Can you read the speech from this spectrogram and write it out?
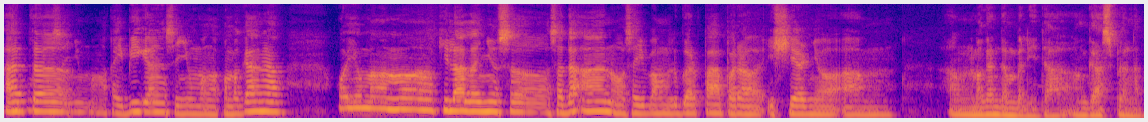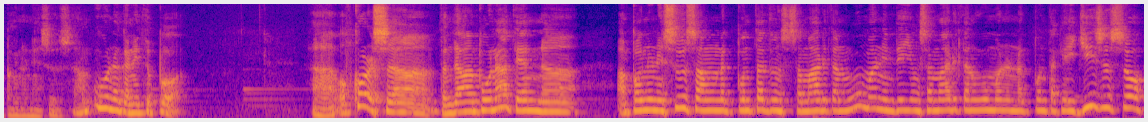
at uh, sa inyong mga kaibigan, sa inyong mga kamag-anak o yung mga, mga kilala nyo sa, sa daan o sa ibang lugar pa para i-share nyo ang, ang magandang balita, ang gospel ng Panginoon Yesus. Ang una ganito po. Ah, of course, ah, tandaan po natin na ang Panginoon Yesus ang nagpunta dun sa Samaritan woman, hindi yung Samaritan woman ang nagpunta kay Jesus. So,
